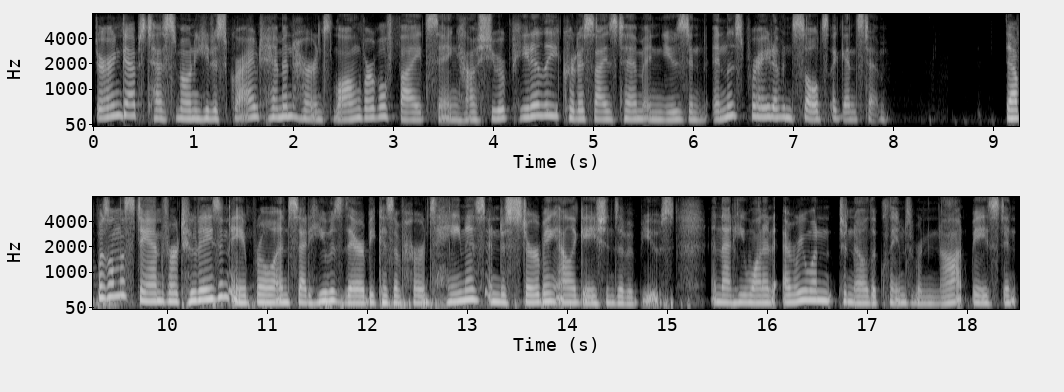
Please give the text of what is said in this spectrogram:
During Depp's testimony, he described him and Heard's long verbal fight, saying how she repeatedly criticized him and used an endless parade of insults against him. Depp was on the stand for two days in April and said he was there because of Heard's heinous and disturbing allegations of abuse, and that he wanted everyone to know the claims were not based in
